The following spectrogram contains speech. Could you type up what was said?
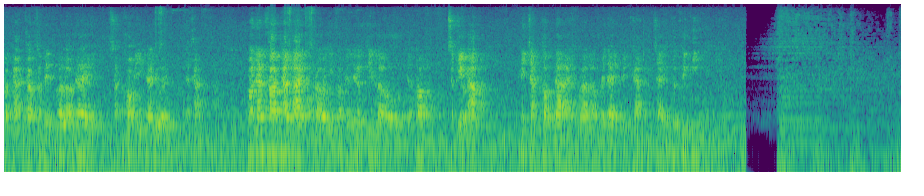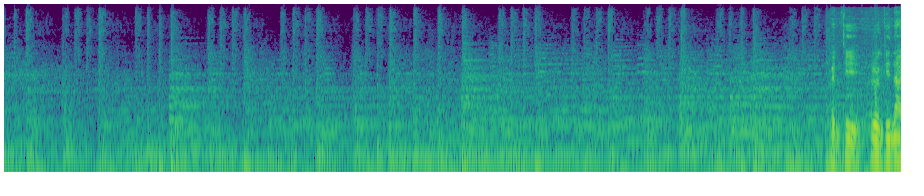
ประกาศความสำเร็จว่าเราได้สังเคราะห์อีกได้ด้วยนะครับ เพราะนั้นความท้าทายของเราเองก็เป็นเรื่องที่เราจะต้องสเกลอัพให้จับต้องได้ว่าเราไม่ได้เป็นการวิจัยเพื่อขึ้นหิ่งอย่างเดียว เป็นที่เรื่องที่น่า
